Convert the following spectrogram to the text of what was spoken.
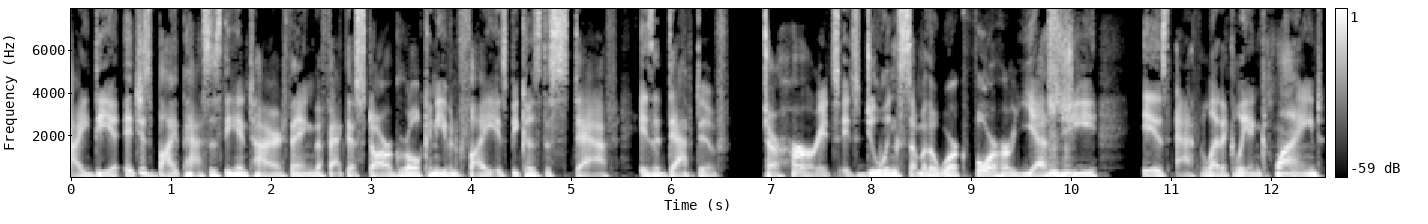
idea, it just bypasses the entire thing. The fact that Stargirl can even fight is because the staff is adaptive to her. It's it's doing some of the work for her. Yes, Mhm. she is athletically inclined,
